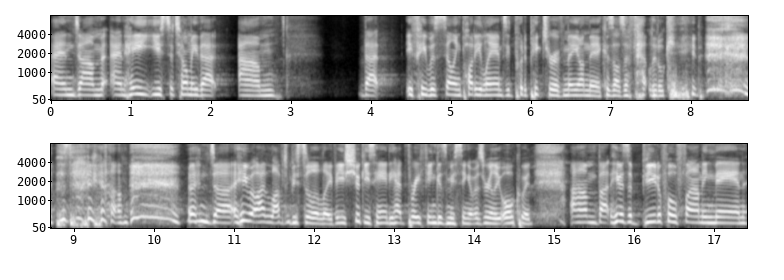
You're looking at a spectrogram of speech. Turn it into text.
and um, and he used to tell me that um, that if he was selling poddy lambs, he'd put a picture of me on there because I was a fat little kid. so, um, and uh, he, I loved Mr. Lalever. He shook his hand. He had three fingers missing. It was really awkward. Um, but he was a beautiful farming man.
